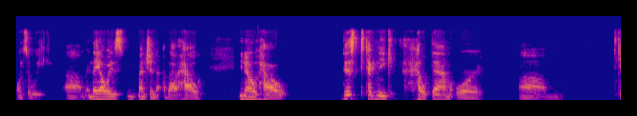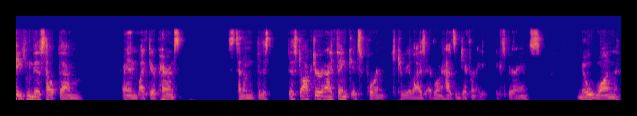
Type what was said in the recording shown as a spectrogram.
once a week. Um, and they always mention about how, you know, how this technique helped them or um, taking this helped them and like their parents sent them this, this doctor and i think it's important to realize everyone has a different experience. No one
